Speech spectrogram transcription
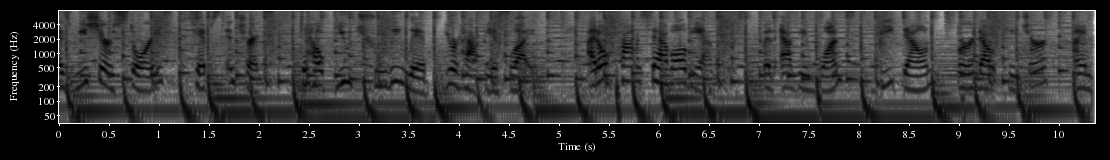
as we share stories, tips, and tricks to help you truly live your happiest life. I don't promise to have all the answers, but as a once beat down, burned out teacher, I am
